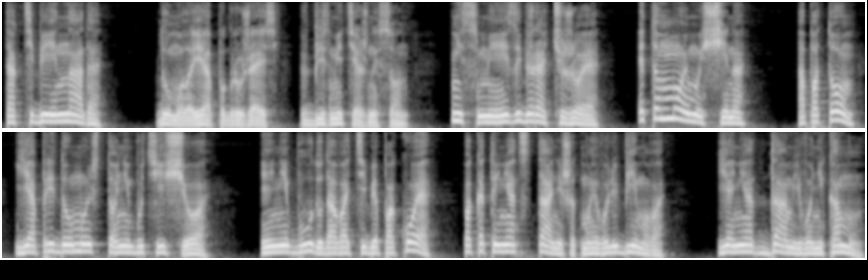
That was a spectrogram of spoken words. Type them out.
«Так тебе и надо», — думала я, погружаясь в безмятежный сон. «Не смей забирать чужое. Это мой мужчина. А потом я придумаю что-нибудь еще. И не буду давать тебе покоя, пока ты не отстанешь от моего любимого. Я не отдам его никому».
